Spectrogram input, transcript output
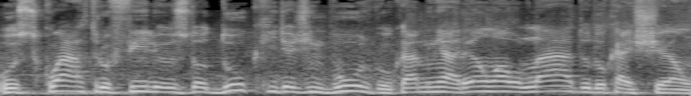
Os quatro filhos do Duque de Edimburgo caminharão ao lado do caixão.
